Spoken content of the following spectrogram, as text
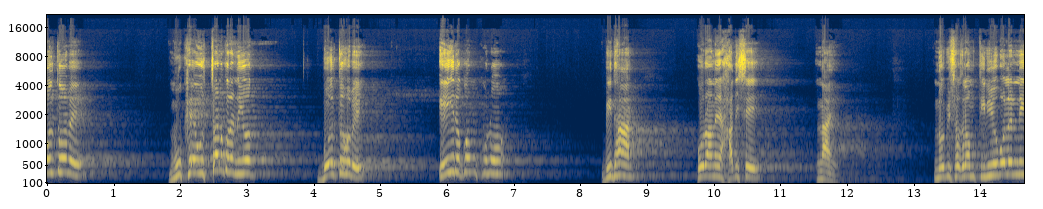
বলতে হবে, মুখে উচ্চারণ করে নিয়ত বলতে হবে এই রকম কোনো বিধান কোরআনে, হাদিসে নাই। নবী সাল্লাম তিনিও বলেননি,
